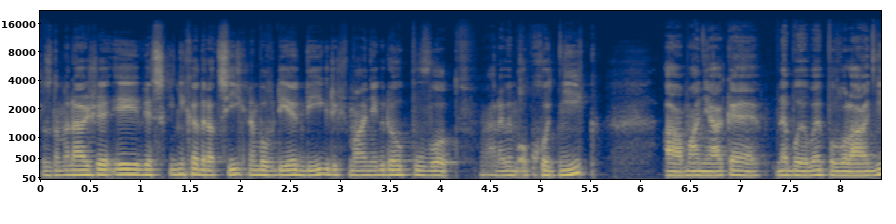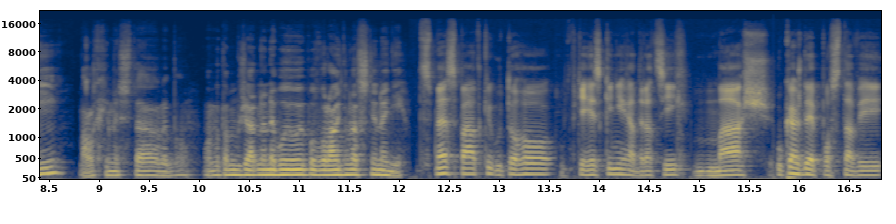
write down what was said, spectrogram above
To znamená, že i v jeskyních a dracích nebo v D&D, když má někdo původ, já nevím, obchodník a má nějaké nebojové povolání, alchymista, nebo ono tam žádné nebojové povolání vlastně není. Jsme zpátky u toho, v těch jeskyních a dracích máš u každé postavy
